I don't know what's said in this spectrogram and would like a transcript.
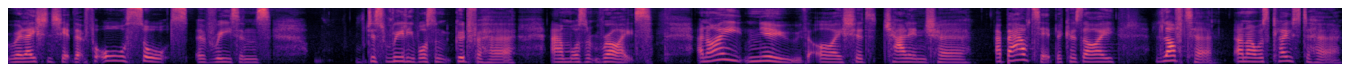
relationship that, for all sorts of reasons, just really wasn't good for her and wasn't right. And I knew that I should challenge her about it because I loved her and I was close to her.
